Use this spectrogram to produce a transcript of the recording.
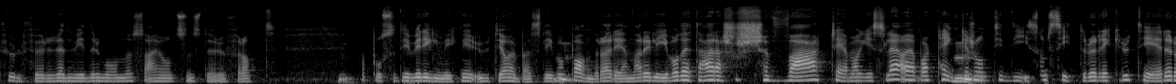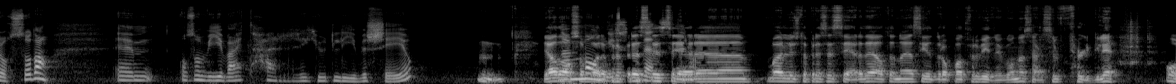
fullfører en videregående, så er jo oddsen større for at det er positive ringvirkninger ut i arbeidslivet og på andre arenaer i livet. Og dette her er så svært tema, Gisle. Og jeg bare tenker mm. sånn til de som sitter og rekrutterer også, da. Og som vi veit, herregud, livet skjer jo. Mm. Ja, da, også bare for å presisere bare lyst til å presisere det, at når jeg sier drop-out fra videregående, så er det selvfølgelig å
